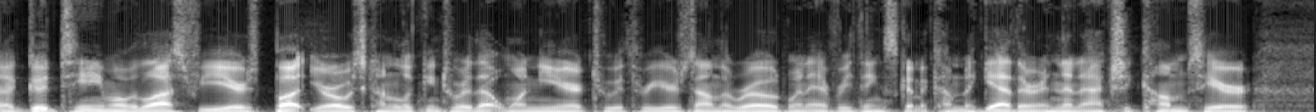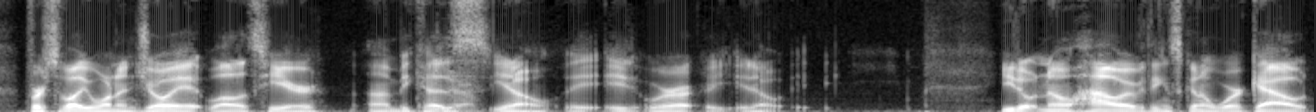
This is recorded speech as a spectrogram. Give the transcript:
a good team over the last few years, but you're always kind of looking toward that one year, two or three years down the road when everything's going to come together, and then it actually comes here. First of all, you want to enjoy it while it's here uh, because yeah. you know it, it, we're you know You don't know how everything's going to work out.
